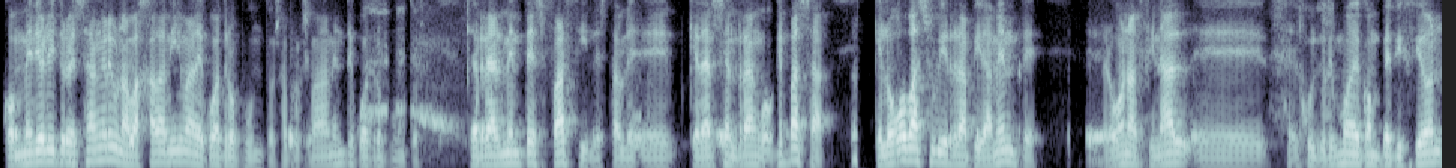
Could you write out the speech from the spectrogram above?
con medio litro de sangre una bajada mínima de cuatro puntos, aproximadamente cuatro puntos. Que realmente es fácil eh, quedarse en rango. ¿Qué pasa? Que luego va a subir rápidamente. Pero bueno, al final, eh, el culturismo de competición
